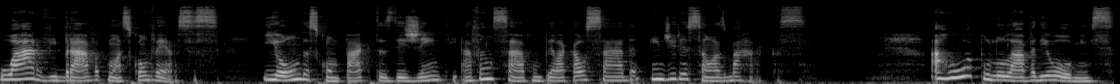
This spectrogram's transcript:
O ar vibrava com as conversas e ondas compactas de gente avançavam pela calçada em direção às barracas. A rua pululava de homens,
